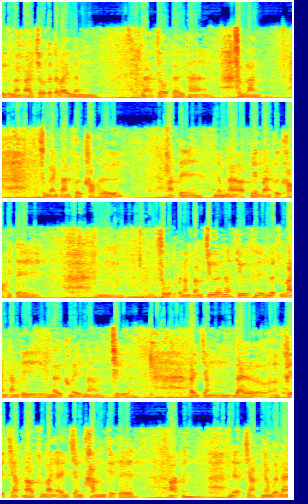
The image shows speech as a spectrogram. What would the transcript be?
លឺដំណឹងដល់ចូលទៅកន្លែងហ្នឹងដាក់ចូលទៅថាសម្លាញ់សម្លាញ់បានធ្វើខុសឬអត់ទេខ្ញុំមិនអត់មានបានធ្វើខុសអីទេសួរតែប៉ុណ្ណឹងដឹងជឿណាជឿគ្នាមិត្តសម្លាញ់តាំងពីនៅក្មេងណាជឿហើយអញ្ចឹងដែលគេចាប់ដោតសម្លាញ់ឯងអញ្ចឹងខឹងគេទេអត់ទេ អ្នកចាប់ខ្ញុំកណា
